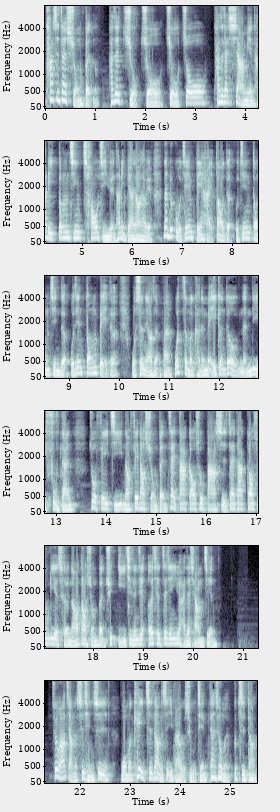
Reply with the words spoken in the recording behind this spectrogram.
它是在熊本哦，它在九州，九州它是在下面，它离东京超级远，它离北海道超远。那如果我今天北海道的，我今天东京的，我今天东北的，我生了要怎么办？我怎么可能每一个人都有能力负担坐飞机，然后飞到熊本，再搭高速巴士，再搭高速列车，然后到熊本去遗弃这件，而且这间医院还在乡间。所以我要讲的事情是，我们可以知道的是一百五十五件，但是我们不知道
